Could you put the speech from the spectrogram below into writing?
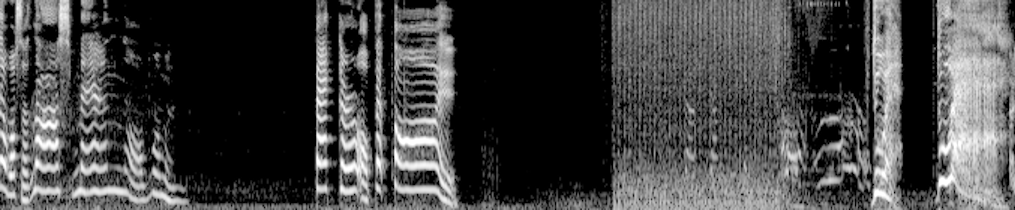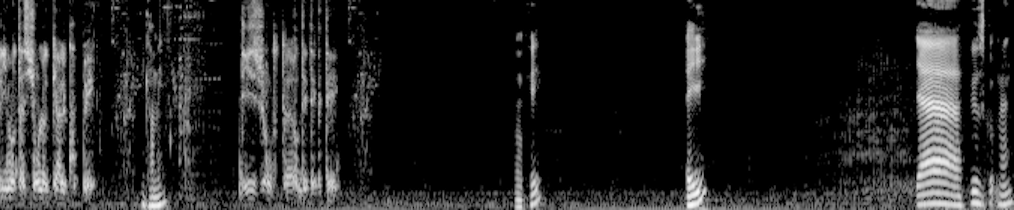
That was the last man or woman. Bad girl or bad boy. Do it! Do it! Alimentation locale coupée. Incoming. Disjoncteur détecté. Okay. A. Yeah, feels good, man.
